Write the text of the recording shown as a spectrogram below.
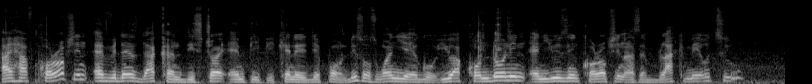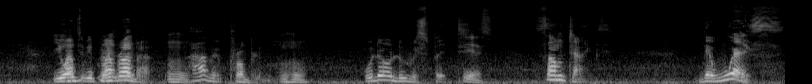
I have corruption evidence that can destroy NPP, Kennedy Agyapong. This was one year ago. You are condoning and using corruption as a blackmail tool? You my, want to be my president? brother, mm-hmm. I have a problem. Mm-hmm. With all due respect, Yes. sometimes the words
